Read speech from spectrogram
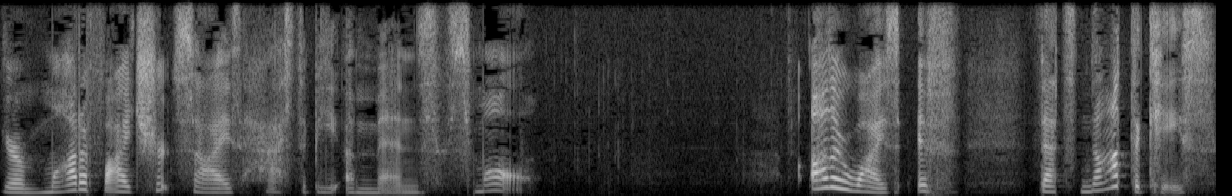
your modified shirt size has to be a men's small. Otherwise, if that's not the case,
